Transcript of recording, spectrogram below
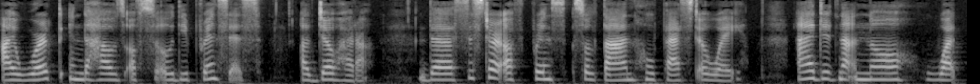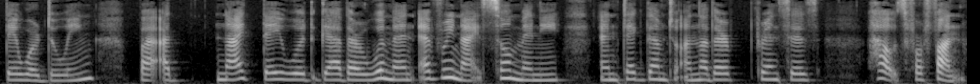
I worked in the house of Saudi princess Al Jawhara, the sister of Prince Sultan who passed away. I did not know what they were doing, but at night they would gather women every night, so many, and take them to another prince's house for fun.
